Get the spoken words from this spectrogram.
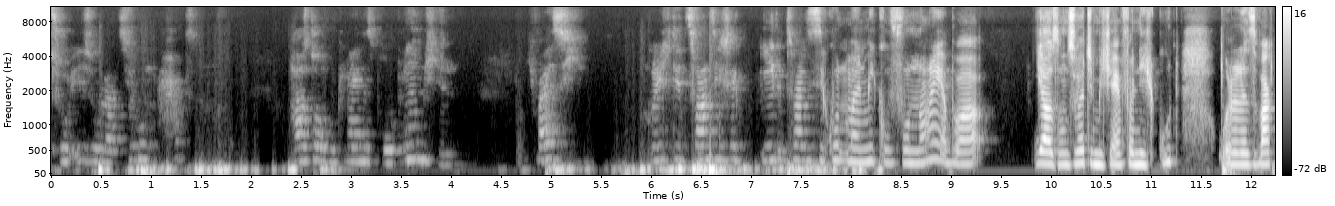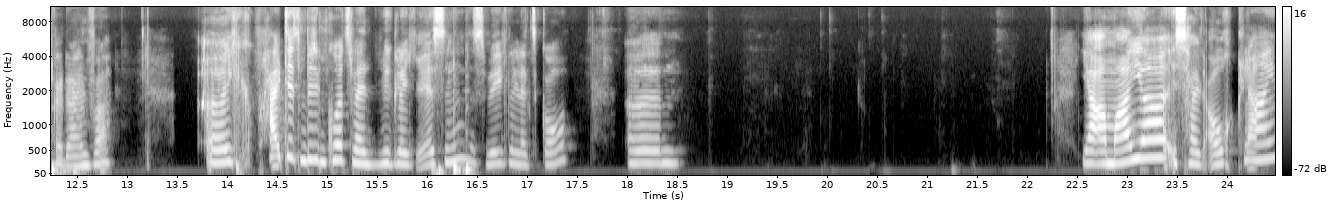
zur Isolation hat, hast du auch ein kleines Problemchen. Ich weiß, ich richte 20, jede 20 Sekunden mein Mikrofon neu, aber ja, sonst hört ihr mich einfach nicht gut oder das wackelt einfach. Äh, ich halte jetzt ein bisschen kurz, weil wir gleich essen. Deswegen, let's go. Ähm, ja, Amaya ist halt auch klein.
